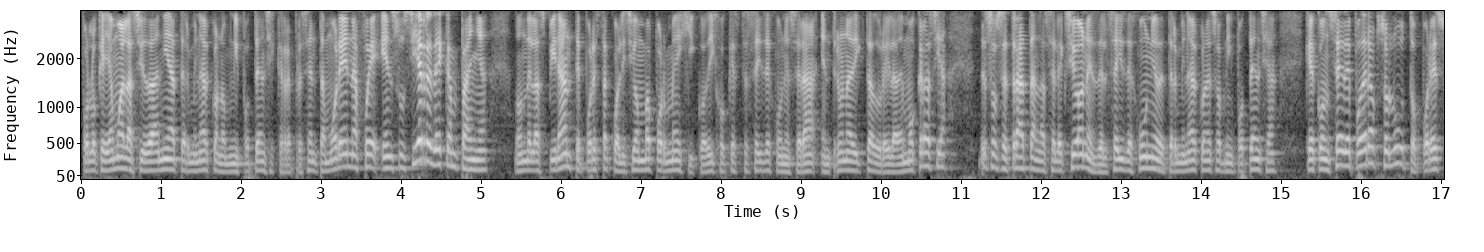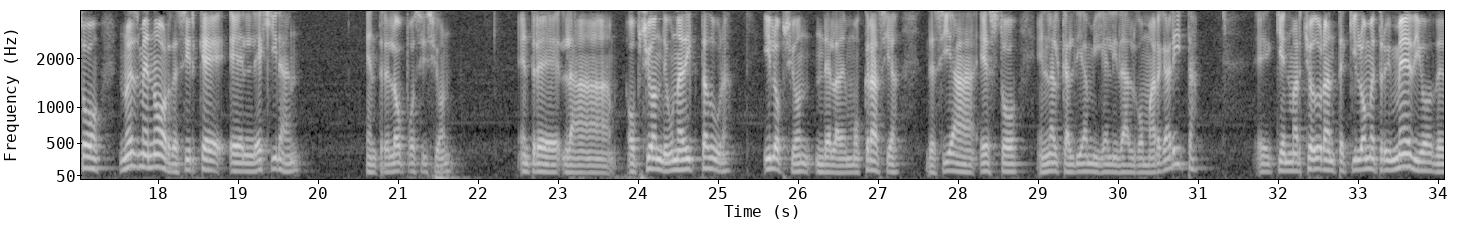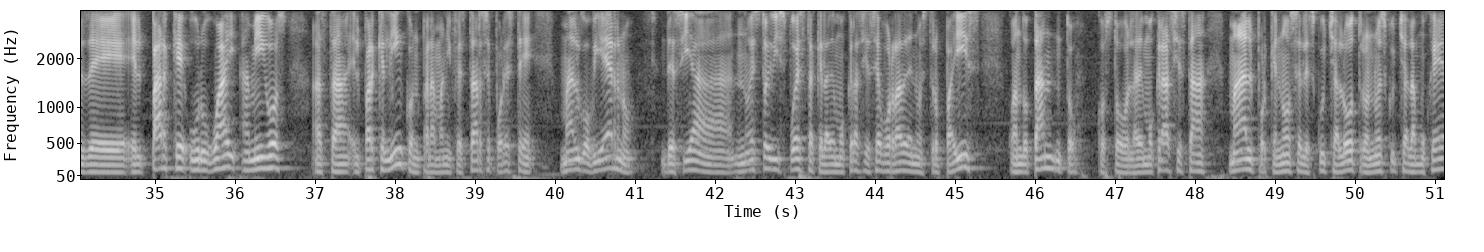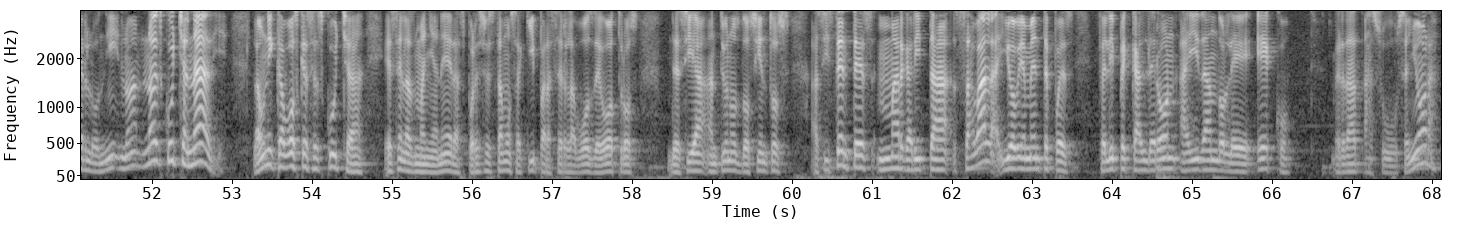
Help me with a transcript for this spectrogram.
por lo que llamó a la ciudadanía a terminar con la omnipotencia que representa Morena, fue en su cierre de campaña, donde el aspirante por esta coalición va por México, dijo que este 6 de junio será entre una dictadura y la democracia. De eso se tratan las elecciones del 6 de junio, de terminar con esa omnipotencia que concede poder absoluto. Por eso no es menor decir que elegirán entre la oposición, entre la opción de una dictadura y la opción de la democracia Decía esto en la alcaldía Miguel Hidalgo Margarita, eh, quien marchó durante kilómetro y medio desde el Parque Uruguay, amigos, hasta el Parque Lincoln para manifestarse por este mal gobierno. Decía, no estoy dispuesta a que la democracia sea borrada de nuestro país cuando tanto costó. La democracia está mal porque no se le escucha al otro, no escucha a la mujer, no, no escucha a nadie. La única voz que se escucha es en las mañaneras, por eso estamos aquí para ser la voz de otros, decía ante unos 200 asistentes Margarita Zavala y obviamente pues Felipe Calderón ahí dándole eco, ¿verdad? A su señora.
